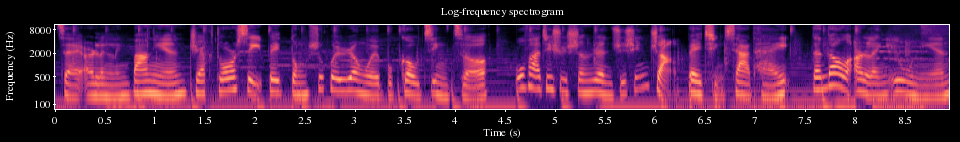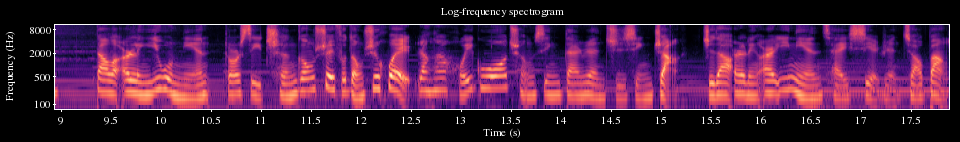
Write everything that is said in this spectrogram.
在二零零八年，Jack Dorsey 被董事会认为不够尽责，无法继续升任执行长，被请下台。但到了二零一五年，到了二零一五年，Dorsey 成功说服董事会，让他回国重新担任执行长，直到二零二一年才卸任交棒。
